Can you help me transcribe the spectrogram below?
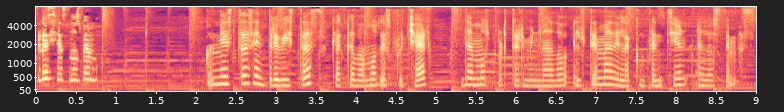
Gracias, nos vemos. Con estas entrevistas que acabamos de escuchar, damos por terminado el tema de la comprensión a los demás.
